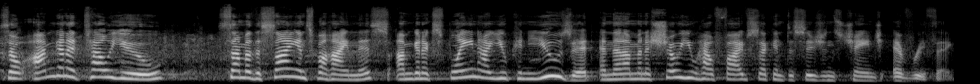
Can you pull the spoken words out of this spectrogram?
So I'm going to tell you some of the science behind this. I'm going to explain how you can use it, and then I'm going to show you how five second decisions change everything.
